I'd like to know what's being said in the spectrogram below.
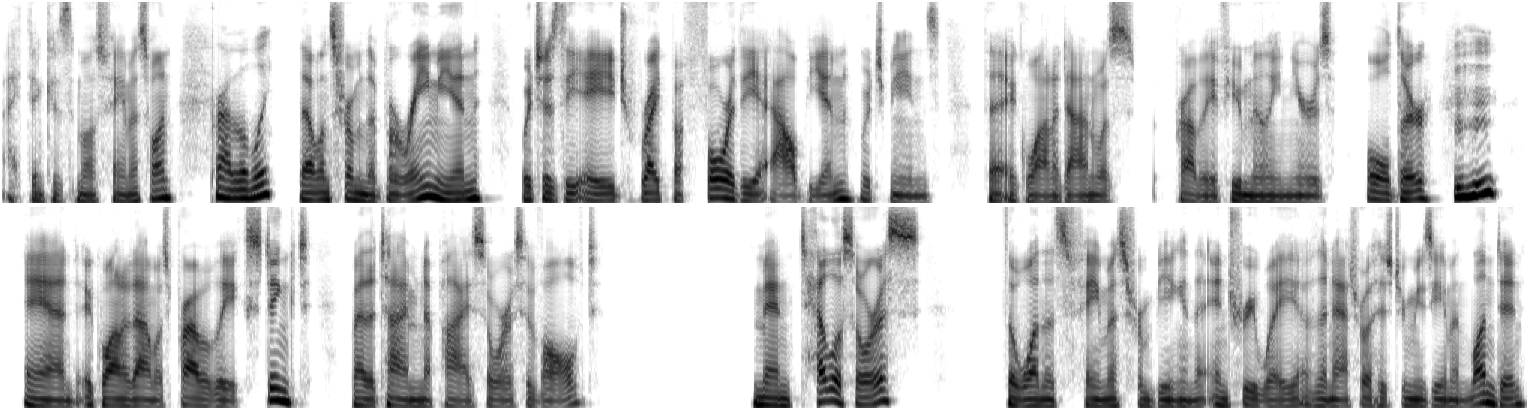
I think, is the most famous one. Probably. That one's from the Barremian, which is the age right before the Albian, which means the iguanodon was probably a few million years older. hmm And iguanodon was probably extinct by the time Napaisaurus evolved. Mantellisaurus, the one that's famous from being in the entryway of the Natural History Museum in London,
